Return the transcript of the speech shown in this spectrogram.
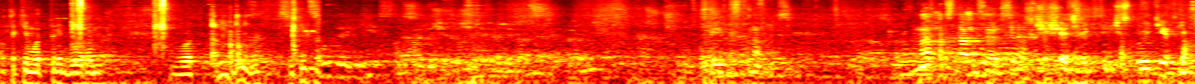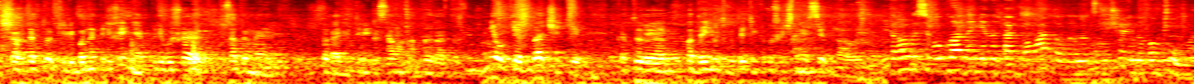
вот таким вот прибором. Вот. И будет светиться. Остановлюсь. На подстанциях защищать электрическую технику, когда токи либо напряжение превышают заданные параметры самых аппаратов. Мелкие датчики, которые подают вот эти крошечные сигналы. Здавалося б, обладнання не так багато, але надзвичайно вагоме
